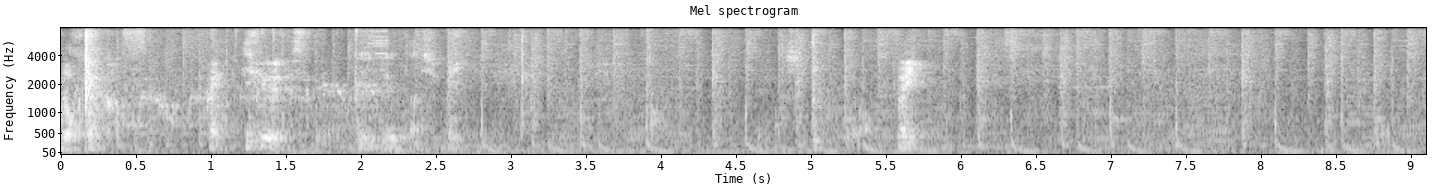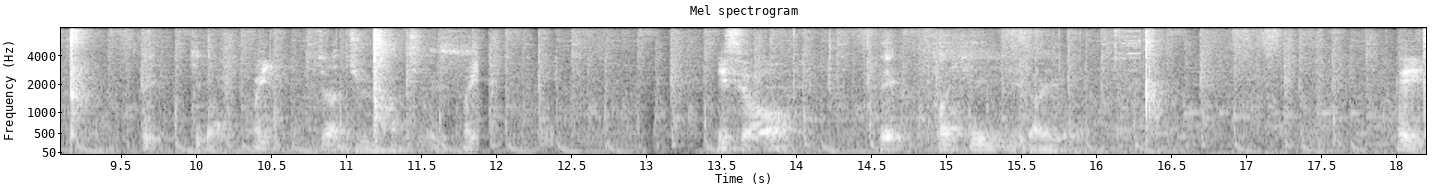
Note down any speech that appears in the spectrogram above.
6点かはい。9ですね。でユーターしますはい。で起動こはい。ちら18です、はい。いっすよ。でサヒリライオンはい。一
